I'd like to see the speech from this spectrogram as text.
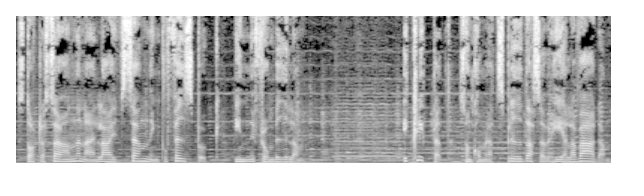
startar sönerna en livesändning på Facebook inifrån bilen. I klippet, som kommer att spridas över hela världen,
